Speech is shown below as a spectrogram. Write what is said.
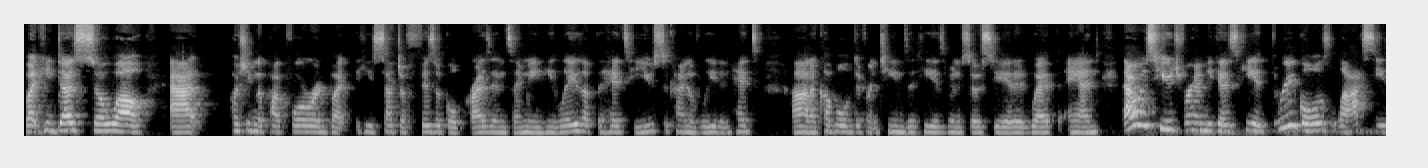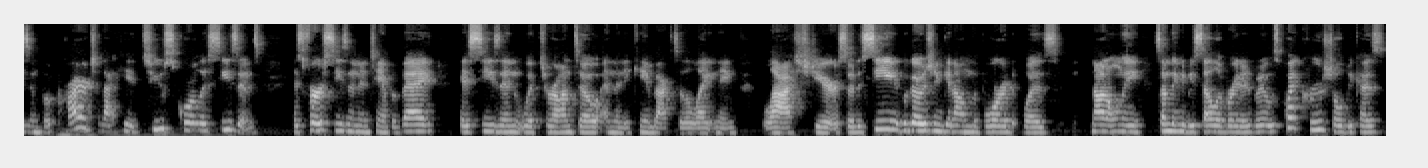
But he does so well at pushing the puck forward, but he's such a physical presence. I mean, he lays up the hits. He used to kind of lead in hits on a couple of different teams that he has been associated with. And that was huge for him because he had three goals last season, but prior to that, he had two scoreless seasons his first season in Tampa Bay, his season with Toronto, and then he came back to the Lightning last year. So to see Bogosian get on the board was not only something to be celebrated, but it was quite crucial because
